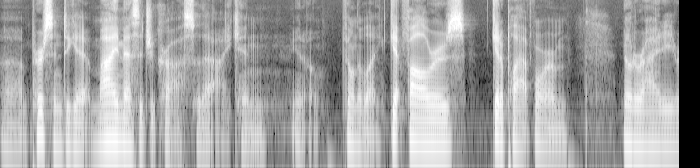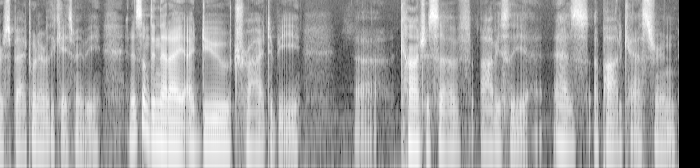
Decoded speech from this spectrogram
uh, person to get my message across so that I can, you know, fill in the blank, get followers, get a platform, notoriety, respect, whatever the case may be. And it's something that I, I do try to be uh, conscious of, obviously, as a podcaster and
